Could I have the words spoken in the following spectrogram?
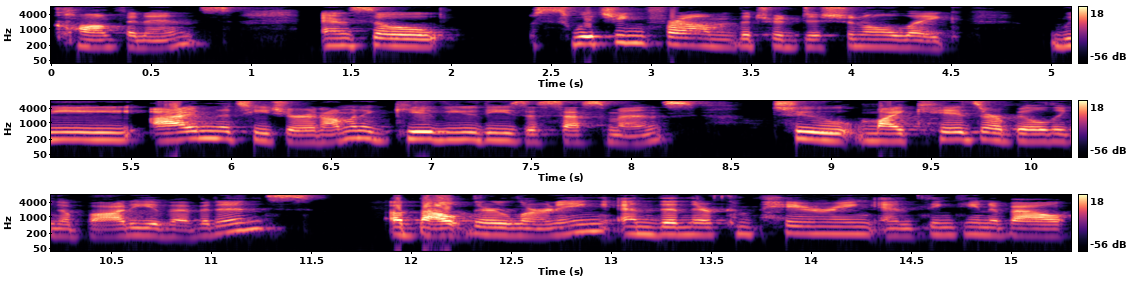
confidence. And so, switching from the traditional, like, we, I'm the teacher and I'm going to give you these assessments to my kids are building a body of evidence about their learning and then they're comparing and thinking about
